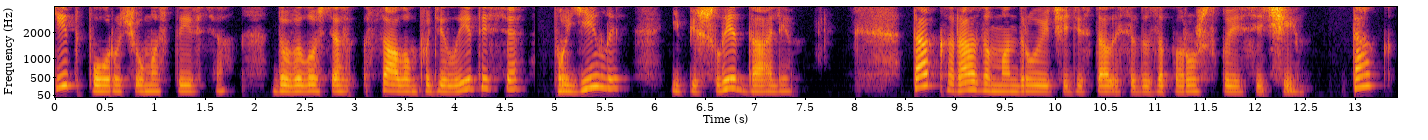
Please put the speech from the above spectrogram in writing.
Кіт поруч умостився. Довелося салом поділитися, поїли і пішли далі. Так, разом мандруючи, дісталися до Запорожської січі. Так,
